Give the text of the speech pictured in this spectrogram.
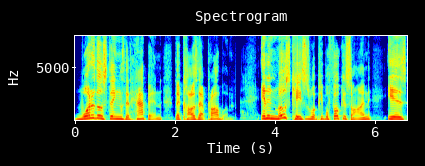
what are those things that happen that cause that problem? And in most cases, what people focus on is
